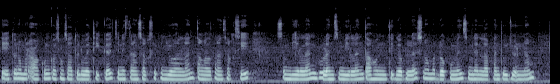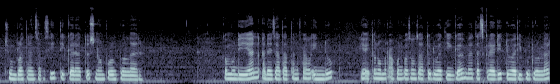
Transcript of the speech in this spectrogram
yaitu nomor akun 0123, jenis transaksi penjualan, tanggal transaksi, 9 bulan 9 tahun 13, nomor dokumen 9876, jumlah transaksi 360 dolar. Kemudian ada catatan file induk yaitu nomor akun 0123 batas kredit 2000 dolar,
